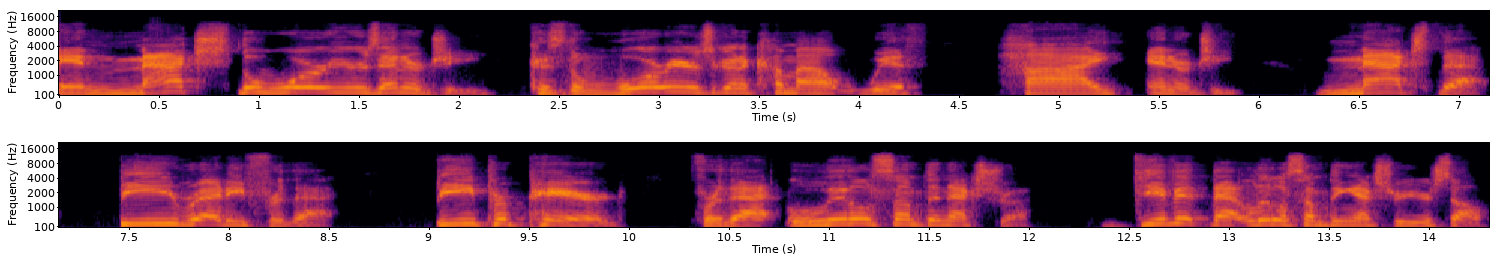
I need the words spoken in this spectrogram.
and match the Warriors' energy because the Warriors are going to come out with high energy. Match that. Be ready for that. Be prepared for that little something extra. Give it that little something extra yourself.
